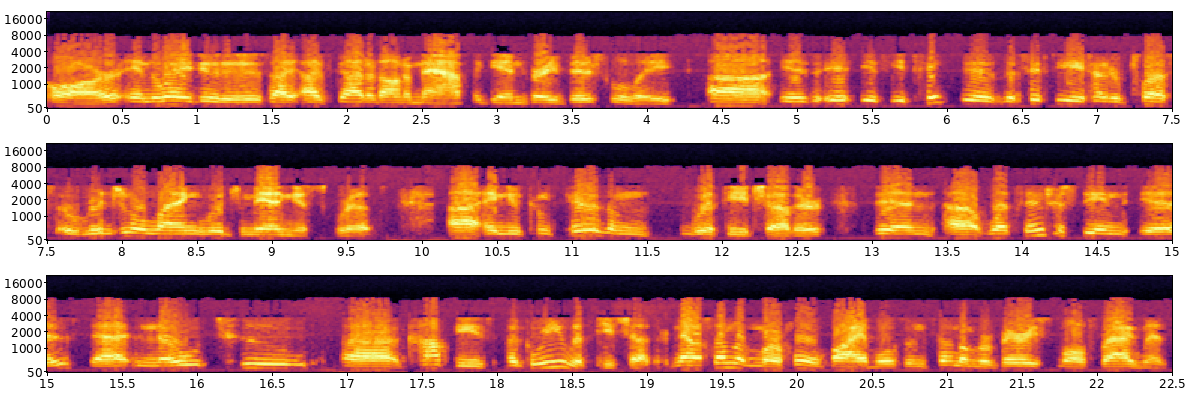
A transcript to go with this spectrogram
are, and the way I do it is I, I've got it on a map again, very visually. Uh, is if you take the the 5,800 plus original language manuscripts uh, and you compare them with each other, then uh, what's interesting is that no two uh, copies agree with each other. Now, some of them are whole Bibles, and some of them are very small fragments,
